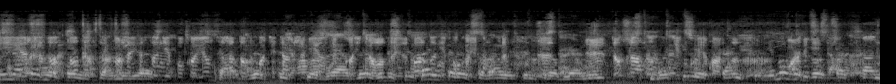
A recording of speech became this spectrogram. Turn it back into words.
Jest to, to, to, to, że jest to niepokojące, że to wchodzi także niepokojące. Dobranoc, dziękuję bardzo. Nie może być i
